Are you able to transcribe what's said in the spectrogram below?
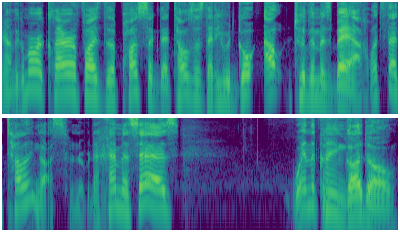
Now the Gemara clarifies the pasuk that tells us that he would go out to the mizbeach. What's that telling us? Nehemiah says, when the kohen gadol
